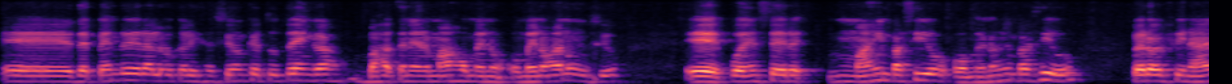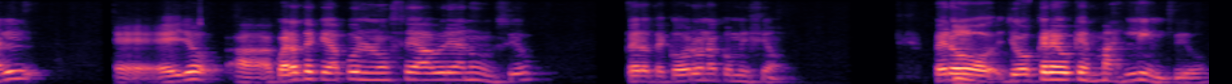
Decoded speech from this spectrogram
eh, depende de la localización que tú tengas, vas a tener más o menos, o menos anuncios. pueden ser más invasivos o menos invasivos, pero al final, ellos, acuérdate que Apple no se abre anuncios, pero te cobra una comisión. Pero yo creo que es más limpio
